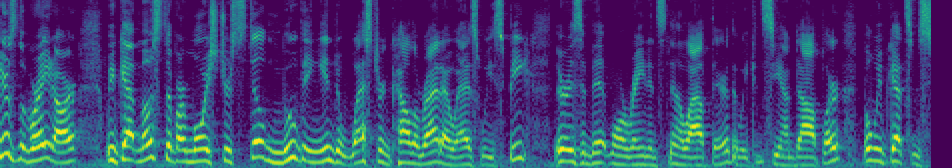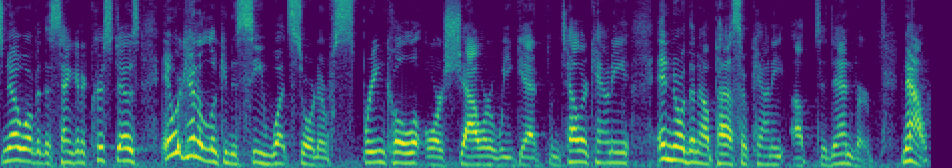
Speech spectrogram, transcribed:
Here's the radar. We've got most of our moisture still moving into western Colorado as we speak. There is a bit more rain and snow out there that we can see on Doppler, but we've got some snow over the Sangre de Cristos, and we're kind of looking to see what sort of sprinkle or shower we get from Teller County and northern El Paso County up to Denver. Now,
